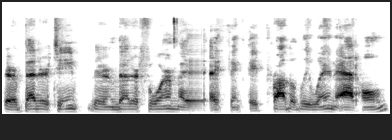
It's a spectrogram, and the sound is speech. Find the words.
they're a better team. They're in better form. I, I think they probably win at home.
